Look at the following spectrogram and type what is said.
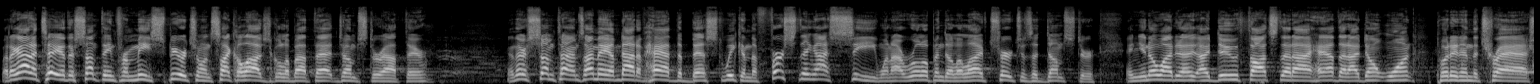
But I got to tell you, there's something for me spiritual and psychological about that dumpster out there. And there's sometimes I may have not have had the best week, and the first thing I see when I roll up into a live church is a dumpster. And you know what I, I do? Thoughts that I have that I don't want, put it in the trash.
